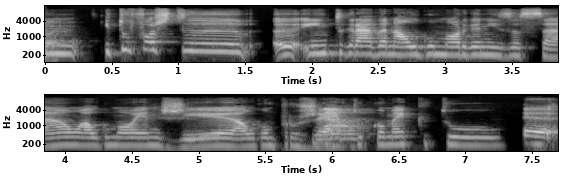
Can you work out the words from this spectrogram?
Um, e tu foste uh, integrada em alguma organização, alguma ONG, algum projeto? Não. Como é que tu. Uh,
